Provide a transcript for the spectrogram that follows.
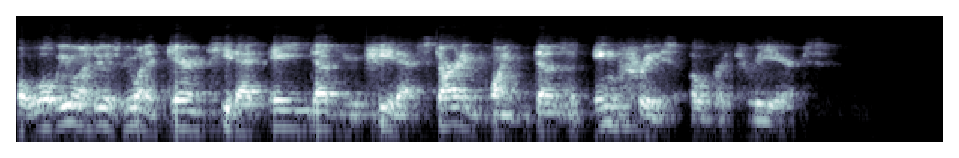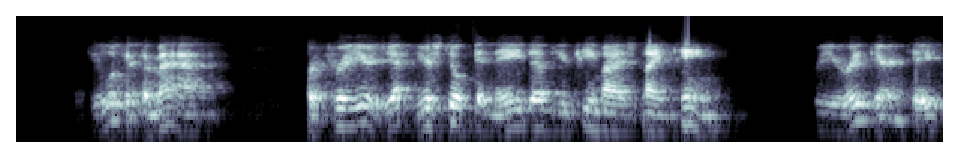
But what we want to do is we want to guarantee that AWP, that starting point, doesn't increase over three years. If you look at the math, for three years, yep, you're still getting AWP minus 19, three-year rate guarantee,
